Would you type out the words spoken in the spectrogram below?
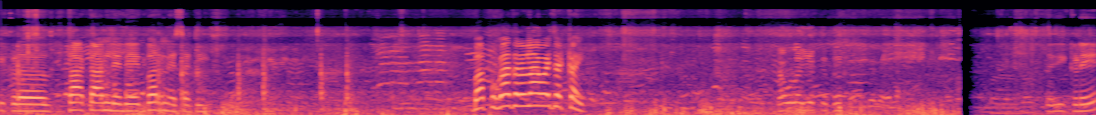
इकडं ताट आणलेले आहेत भरण्यासाठी. बापू गाजरा लावायचा काय? एक तर इकडे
